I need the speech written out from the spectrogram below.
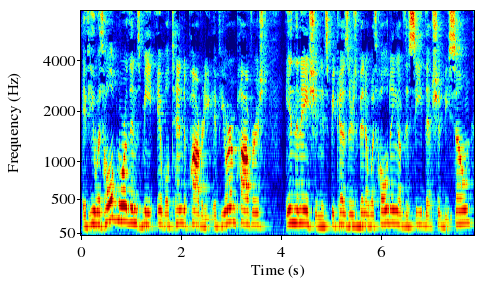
If you withhold more than's meat, it will tend to poverty. If you're impoverished in the nation, it's because there's been a withholding of the seed that should be sown.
